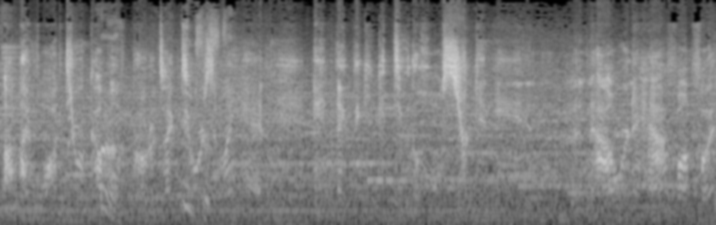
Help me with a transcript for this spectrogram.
Uh, I've walked through a couple of prototype tours in my head, and I think you could do the whole circuit in an hour and a half on foot.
